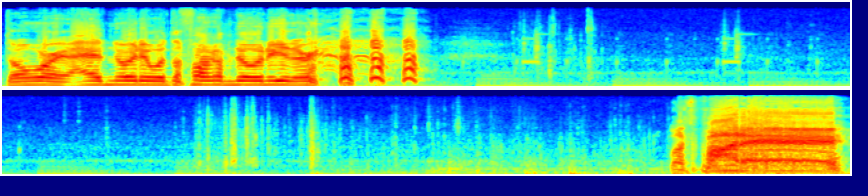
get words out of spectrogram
Don't worry, I have no idea what the fuck I'm doing either. Let's party!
